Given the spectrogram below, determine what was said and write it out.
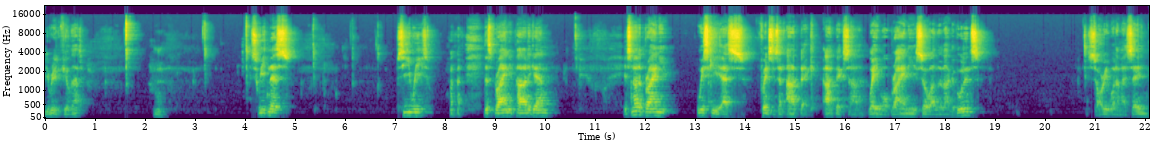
You really feel that. Mm sweetness, seaweed, this briny part again. It's not a briny whiskey as, for instance, an Ardbeg. Ardbegs are way more briny, so are the Lagavulins. Sorry, what am I saying?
